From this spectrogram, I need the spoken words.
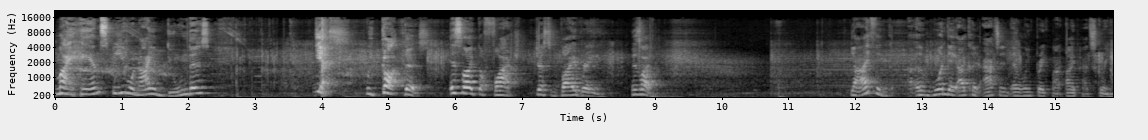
My hand speed when I am doing this. Yes, we got this. It's like the flash just vibrating. It's like, yeah, I think uh, one day I could accidentally break my iPad screen.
